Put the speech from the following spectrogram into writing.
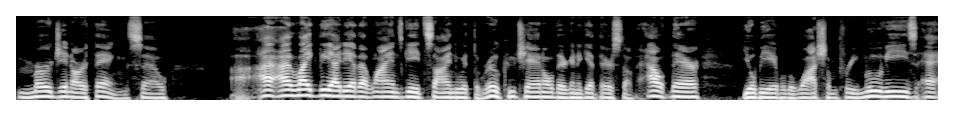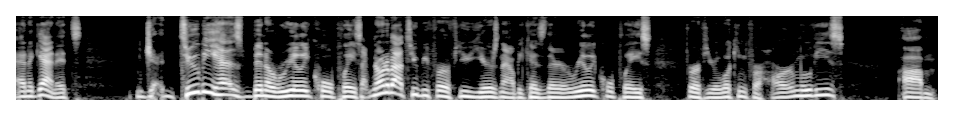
merge in our things. So I, I like the idea that Lionsgate signed with the Roku channel. They're going to get their stuff out there. You'll be able to watch some free movies. And again, it's Tubi has been a really cool place. I've known about Tubi for a few years now because they're a really cool place for if you're looking for horror movies. Um,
